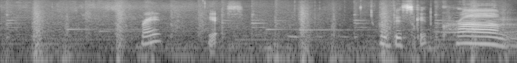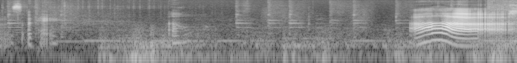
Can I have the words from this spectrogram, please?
right? Yes. Biscuit crumbs. Okay. Oh. Ah.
